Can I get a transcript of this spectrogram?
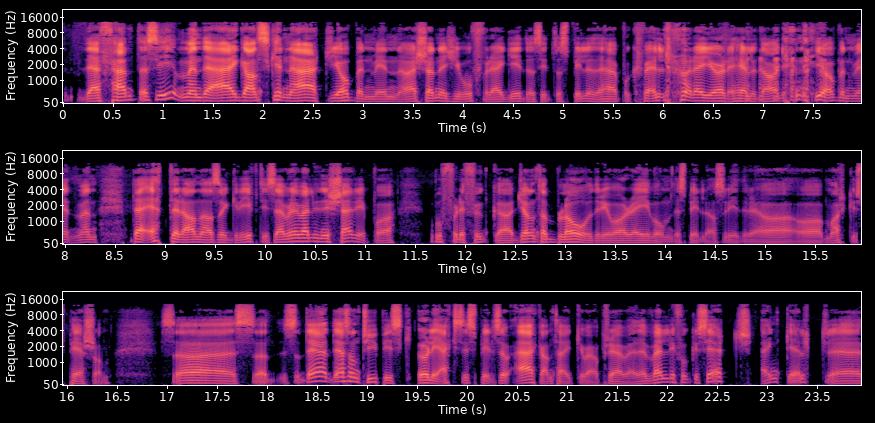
det er fantasy, men det er ganske nært jobben min. Og jeg skjønner ikke hvorfor jeg gidder å sitte og spille det her på kveld når jeg gjør det hele dagen i jobben min, men det er et eller annet som griper til. Så jeg ble veldig nysgjerrig på hvorfor det funka. Jonathan Blow driver og raver om det spillet, osv., og, og, og Markus Persson. Så, så, så det, det, er sånn typisk Early Access-spill som jeg kan tenke meg å prøve. Det er veldig fokusert, enkelt, eh,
